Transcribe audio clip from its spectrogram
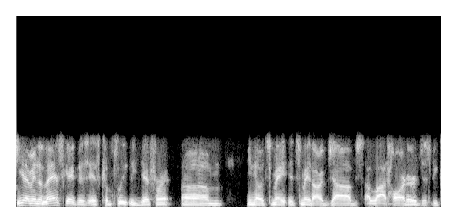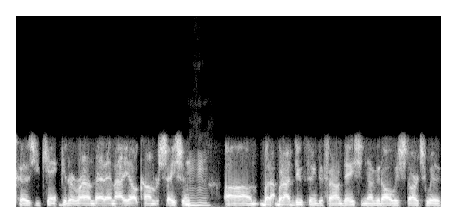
Yeah, I mean the landscape is is completely different. Um, you know, it's made it's made our jobs a lot harder just because you can't get around that NIL conversation. Mm-hmm. Um, but but I do think the foundation of it always starts with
